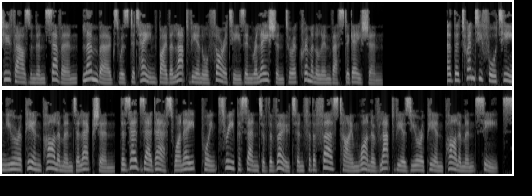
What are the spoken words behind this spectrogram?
2007, Lembergs was detained by the Latvian authorities in relation to a criminal investigation. At the 2014 European Parliament election, the ZZS won 8.3% of the vote and for the first time one of Latvia's European Parliament seats.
